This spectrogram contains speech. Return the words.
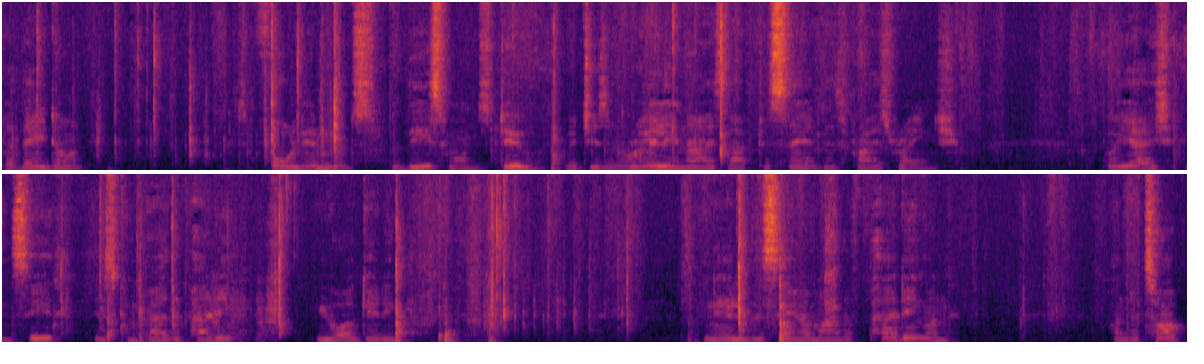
but they don't fold inwards. But these ones do, which is really nice I have to say at this price range. But yeah, as you can see, just compare the padding, you are getting nearly the same amount of padding on on the top.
